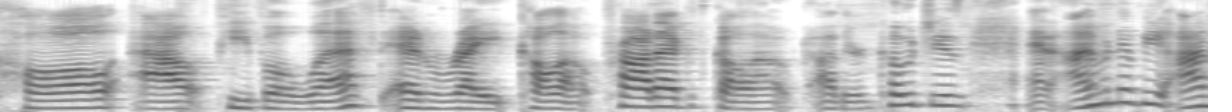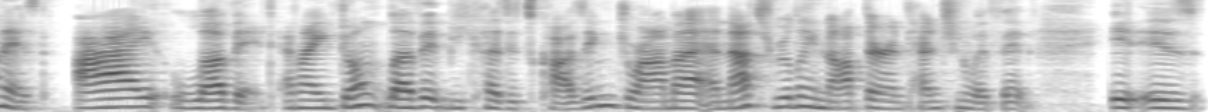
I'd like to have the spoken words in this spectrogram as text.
call out people left and right, call out products, call out other coaches. And I'm going to be honest, I love it. And I don't love it because it's causing drama, and that's really not their intention with it. It is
